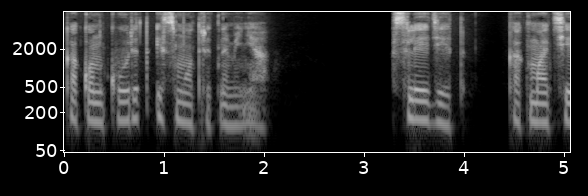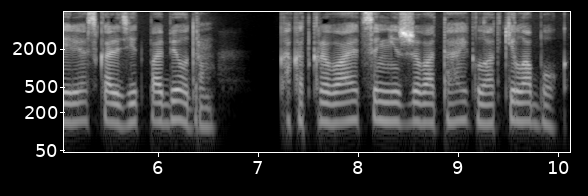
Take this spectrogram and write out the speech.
как он курит и смотрит на меня. Следит, как материя скользит по бедрам, как открывается низ живота и гладкий лобок,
